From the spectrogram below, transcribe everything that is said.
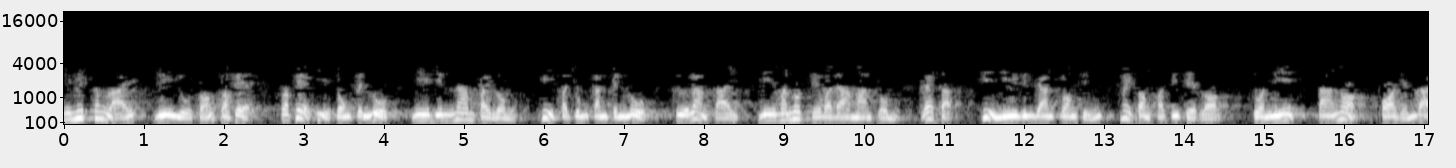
นิมิตทั้งหลายมีอยู่สองประเภท ประเภทที่ทรงเป็นรูป มีดินน้ำไฟลม ที่ประชุมกันเป็นรูป คือร่างกาย มีมนุษย์เทวดามารพรมและสัตว์ ที่มีวิญญาณครองสิงไม่ต้องปฏิเสธหรอก ส่วนนี้ตานอกพอเห็นได้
